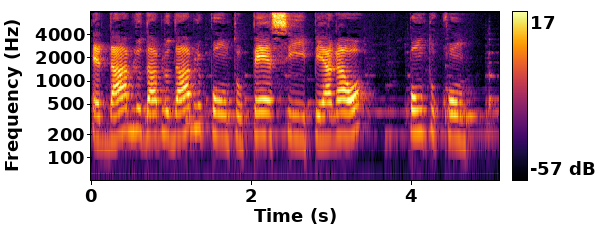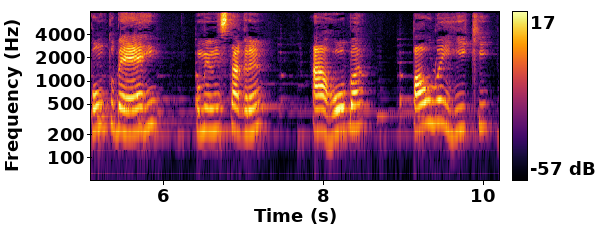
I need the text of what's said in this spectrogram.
é www.psipho.com.br. O meu Instagram, arroba Paulo Henrique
